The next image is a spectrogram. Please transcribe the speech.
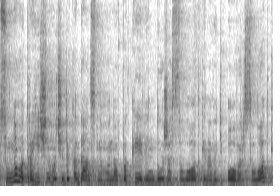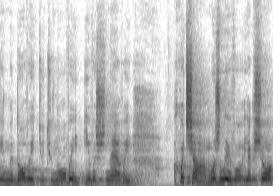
сумного, трагічного чи декадансного. Навпаки, він дуже солодкий, навіть оверсолодкий, медовий, тютюновий і вишневий. Хоча, можливо, якщо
